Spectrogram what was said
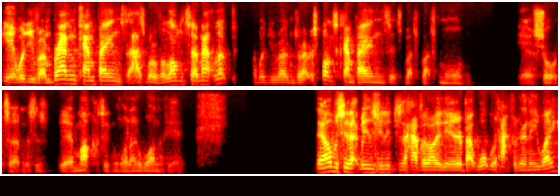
yeah, when you run brand campaigns, that has more of a long-term outlook. And when you run direct response campaigns, it's much much more you know, short-term. This is yeah, marketing 101 here. Now, obviously, that means you need to have an idea about what would happen anyway,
